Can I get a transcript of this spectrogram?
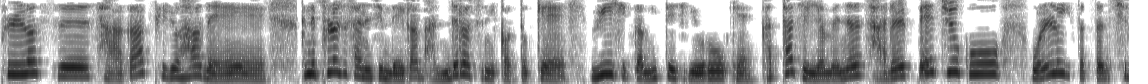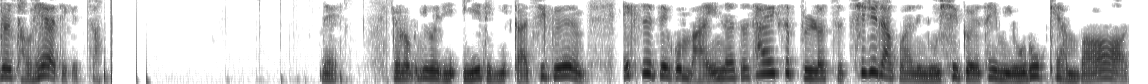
플러스 4가 필요하네. 근데 플러스 4는 지금 내가 만들었으니까 어떻게 위의 식과 밑의 식이 이렇게 같아지려면은 4를 빼주고 원래 있었던 7을 더해야 되겠죠. 네. 여러분 이거 이해됩니까? 지금 x제곱 마이너스 4x 플러스 7이라고 하는 요식을 쌤이 요렇게 한번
